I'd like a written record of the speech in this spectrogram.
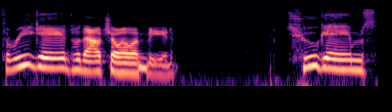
three games without Joel Embiid, two games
